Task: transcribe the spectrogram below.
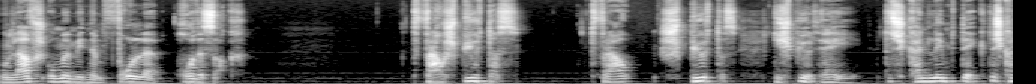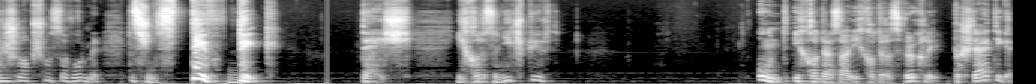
und laufst um mit einem vollen Hodensack. Die Frau spürt das. Die Frau spürt das. Die spürt, hey, das ist kein Limp Dick, das ist keine Schlappchance vor mir, das ist ein Stiff Dick. Das ist, ich habe das noch nie gespürt. Und ich kann dir das, ich kann dir das wirklich bestätigen.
